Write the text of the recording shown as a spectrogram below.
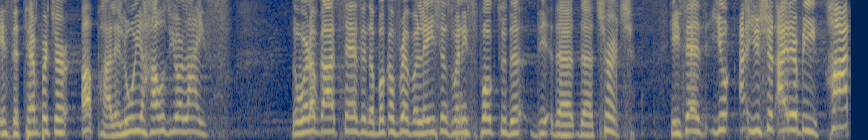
Is the temperature up? Hallelujah. How's your life? The Word of God says in the book of Revelations when He spoke to the, the, the, the church, He says, you, you should either be hot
